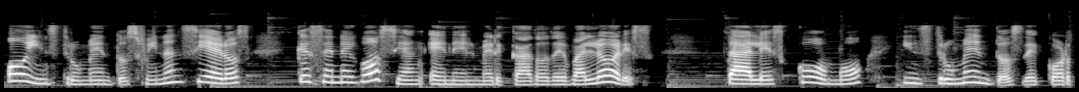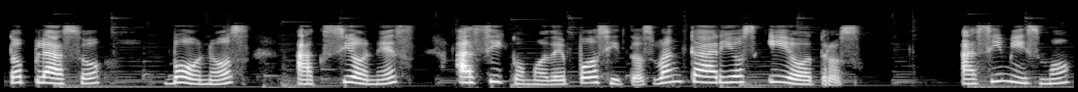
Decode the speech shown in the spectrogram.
o instrumentos financieros que se negocian en el mercado de valores, tales como instrumentos de corto plazo, bonos, acciones, así como depósitos bancarios y otros. Asimismo,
